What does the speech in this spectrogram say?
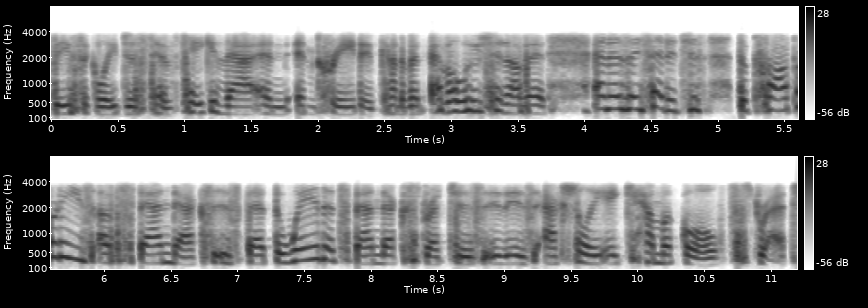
basically just have taken that and and created kind of an evolution of it. And as I said it's just the properties of spandex is that the way that spandex stretches it is actually a chemical stretch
